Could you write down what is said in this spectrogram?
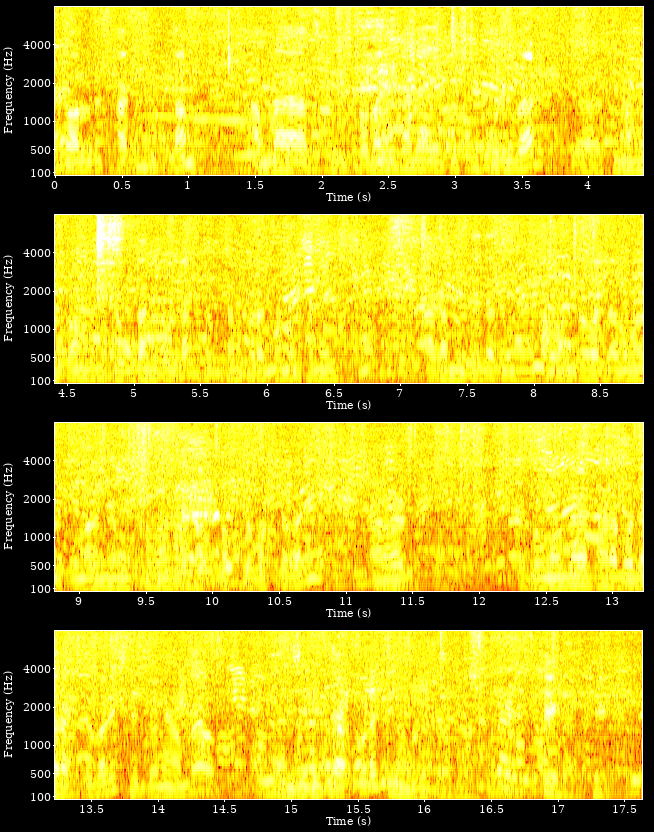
দল করতাম। আমরা আজকে সবাই এখানে একুশটি পরিবার তৃণমূল কংগ্রেসে যোগদান করলাম, যোগদান করার জন্য এখানে এসেছি। আগামীতে যাতে মমতা বন্দ্যোপাধ্যায়, মাননীয় মুখ্যমন্ত্রী হাত শক্ত করতে পারি, আর এবং আমরা ধারা বজায় রাখতে পারি সেজন্য আমরা বিজেপি ত্যাগ করে তৃণমূলে ঠিক করি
